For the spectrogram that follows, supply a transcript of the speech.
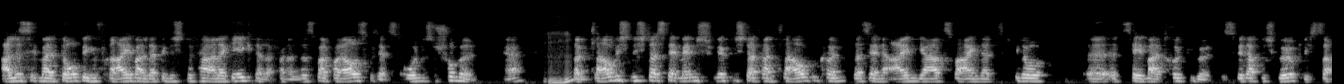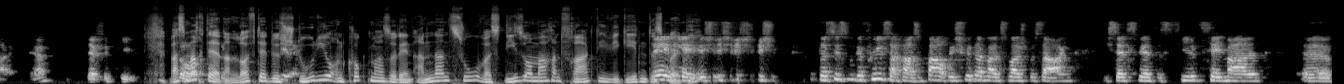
Alles immer dopingfrei, weil da bin ich totaler Gegner davon. Also das mal vorausgesetzt, ohne zu schummeln ja, mhm. dann glaube ich nicht, dass der Mensch wirklich daran glauben könnte, dass er in einem Jahr 200 Kilo äh, zehnmal drücken wird. Das wird auch nicht möglich sein. Ja? Definitiv. Was so. macht er dann? Läuft er durchs ja. Studio und guckt mal so den anderen zu, was die so machen? Fragt die, wie geht denn das nee, bei nee, dir? Ich, ich, ich, ich, das ist eine Gefühlssache aus also dem Bauch. Ich würde mal zum Beispiel sagen, ich setze mir das Ziel zehnmal äh,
